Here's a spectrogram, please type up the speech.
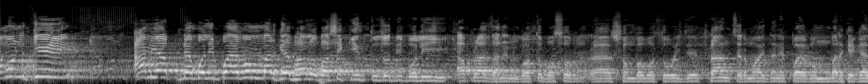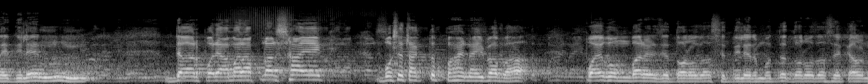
এমনকি আমি আপনি বলি পয়গম্বরকে ভালোবাসি, কিন্তু যদি বলি আপনারা জানেন গত বছর সম্ভবত ওই যে ফ্রান্সের ময়দানে পয়গম্বরকে গালি দিলেন। দেওয়ার পরে আমার আপনার শায়েক বসে থাকতে পায় নাই বাবা। পয়গম্বরের যে দরদ আছে, দিলের মধ্যে দরদ আছে, কারণ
